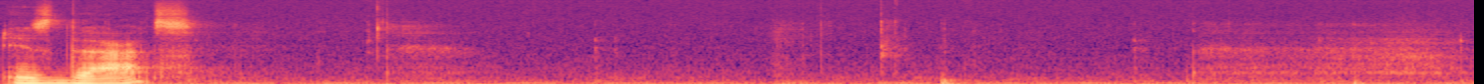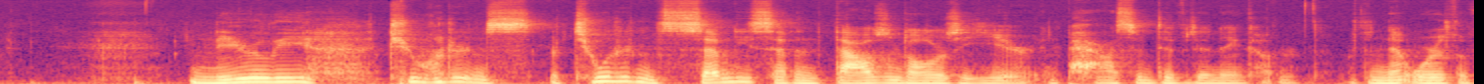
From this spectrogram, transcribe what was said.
is that nearly 200 $277,000 a year in passive dividend income with a net worth of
